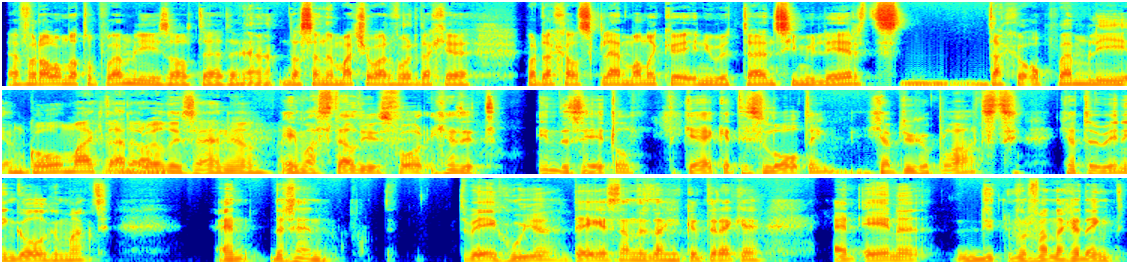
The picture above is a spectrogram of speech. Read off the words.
Ja, vooral omdat het op Wembley is altijd. Hè. Ja. Dat zijn de matchen waarvoor dat je, waar dat je als klein manneke in je tuin simuleert dat je op Wembley een goal maakt. Ja, en daar dan, wilde zijn, ja. Hé, maar stel je eens voor, je zit in de zetel te kijken, het is loting, je hebt je geplaatst, je hebt de winning goal gemaakt en er zijn twee goede tegenstanders dat je kunt trekken en ene die, waarvan dat je denkt,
